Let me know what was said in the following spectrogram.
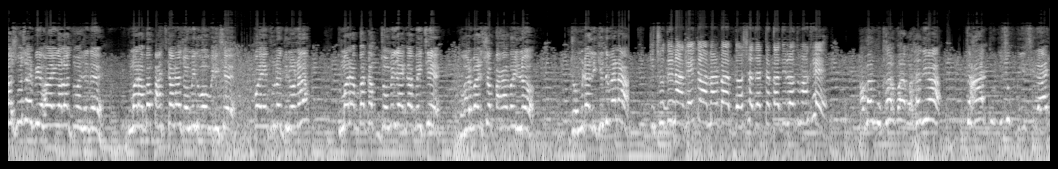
দশ বছর বিয়ে হয়ে গেল তোমার সাথে। তোমার আব্বা পাঁচ কাঠা জমি দেবো বলিছে। কই এখনও দিল না? তোমার আব্বা তা জমি জায়গা বেচে ঘর বাড়ি সব পাকা করল। জমিটা লিখে দেবে না? কিছুদিন আগেই তো আমার বাপ দশ হাজার টাকা দিল তোমাকে। আমার মুখের উপর কথা দিয়া যা তুই কিছু প্লিজ রাজ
